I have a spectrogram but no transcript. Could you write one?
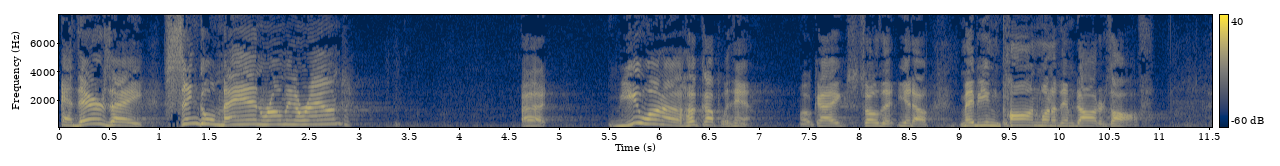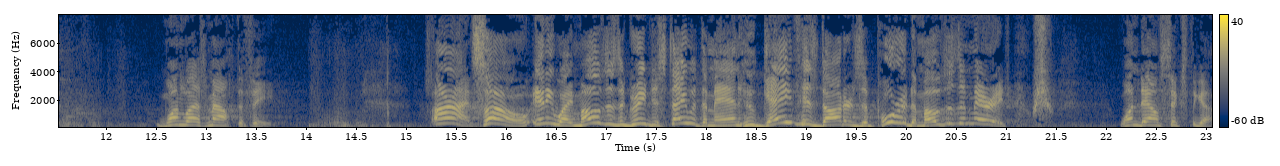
and there's a single man roaming around, uh, you want to hook up with him okay? So that, you know, maybe you can pawn one of them daughters off. One less mouth to feed. All right, so anyway, Moses agreed to stay with the man who gave his daughter Zipporah to Moses in marriage. One down, six to go.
